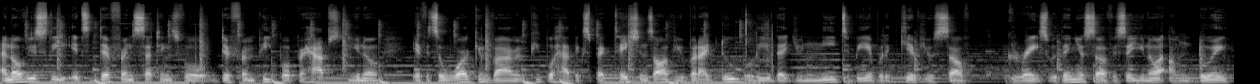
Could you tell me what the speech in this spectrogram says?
And obviously, it's different settings for different people. Perhaps, you know, if it's a work environment, people have expectations of you, but I do believe that you need to be able to give yourself grace within yourself and say, you know what, I'm doing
